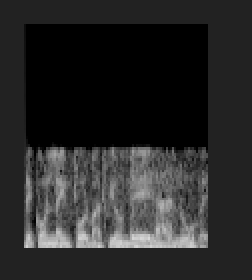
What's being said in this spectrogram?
Con la información de la nube.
